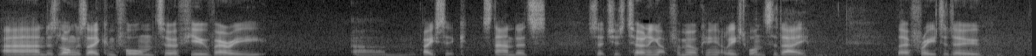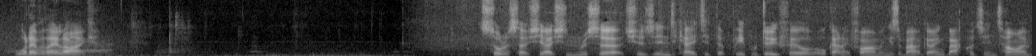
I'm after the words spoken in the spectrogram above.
And as long as they conform to a few very um, basic standards, such as turning up for milking at least once a day, they're free to do whatever they like. Soil Association research has indicated that people do feel organic farming is about going backwards in time.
